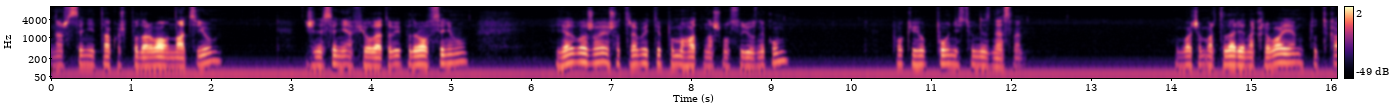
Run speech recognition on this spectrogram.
наш синій також подарував націю. Чи не синій, а фіолетовий подарував синьому. Я вважаю, що треба йти допомагати нашому союзнику, поки його повністю не знесли. Бачимо, артилерія накриває. Тут така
